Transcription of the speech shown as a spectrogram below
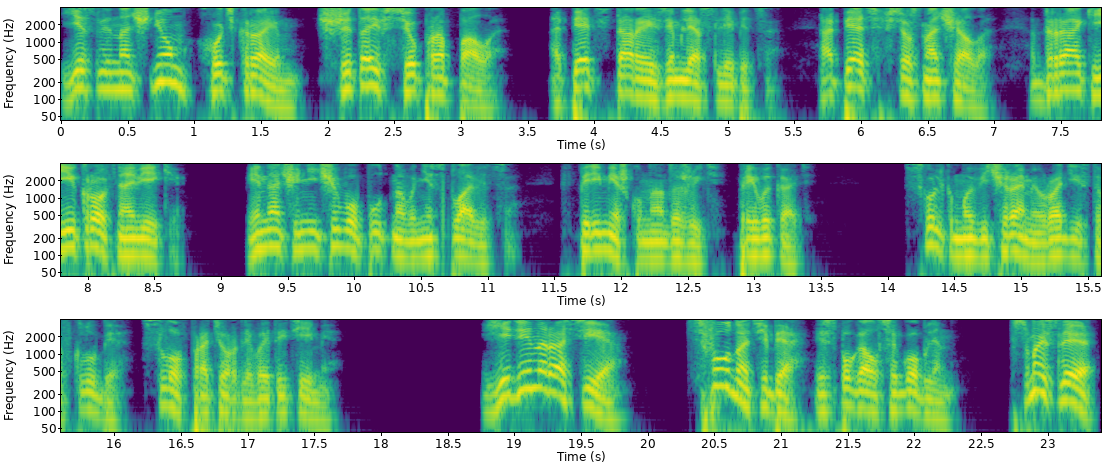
Если начнем, хоть краем, считай, все пропало. Опять старая земля слепится. Опять все сначала. Драки и кровь навеки. Иначе ничего путного не сплавится. Вперемешку надо жить, привыкать. Сколько мы вечерами у радистов в клубе слов протерли в этой теме. «Единая Россия!» «Тьфу на тебя!» — испугался Гоблин. «В смысле,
